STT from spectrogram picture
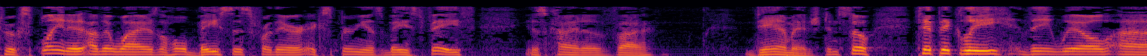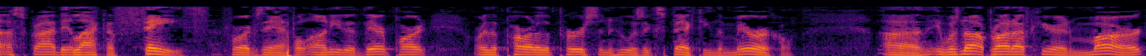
to explain it. Otherwise, the whole basis for their experience-based faith is kind of uh, damaged. And so, typically, they will uh, ascribe a lack of faith, for example, on either their part or the part of the person who was expecting the miracle. Uh, it was not brought up here in Mark,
